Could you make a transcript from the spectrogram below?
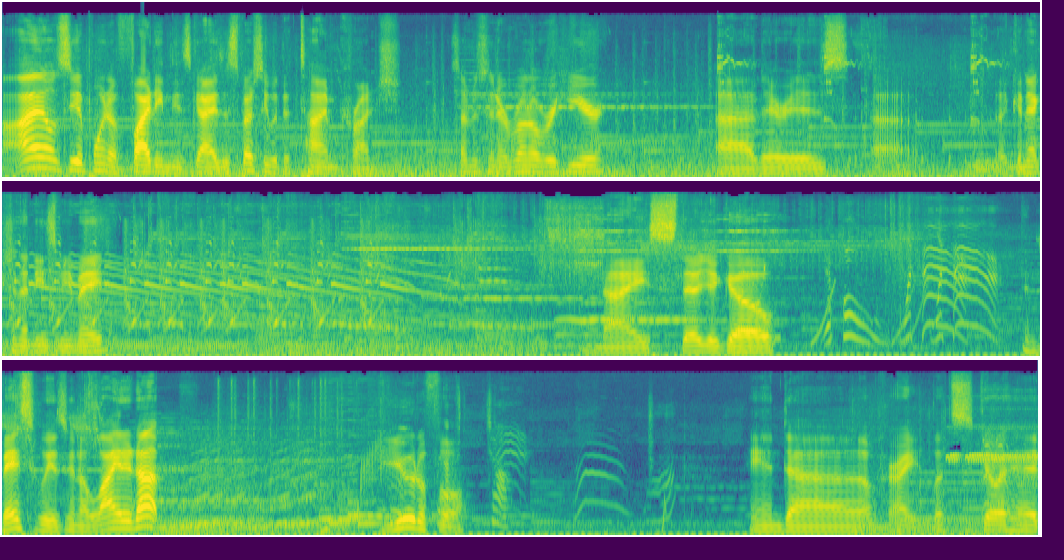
I don't see a point of fighting these guys, especially with the time crunch. So I'm just gonna run over here. Uh, there is uh, a connection that needs to be made. Nice, there you go. And basically it's gonna light it up. Beautiful. And, uh, all right, let's go ahead.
